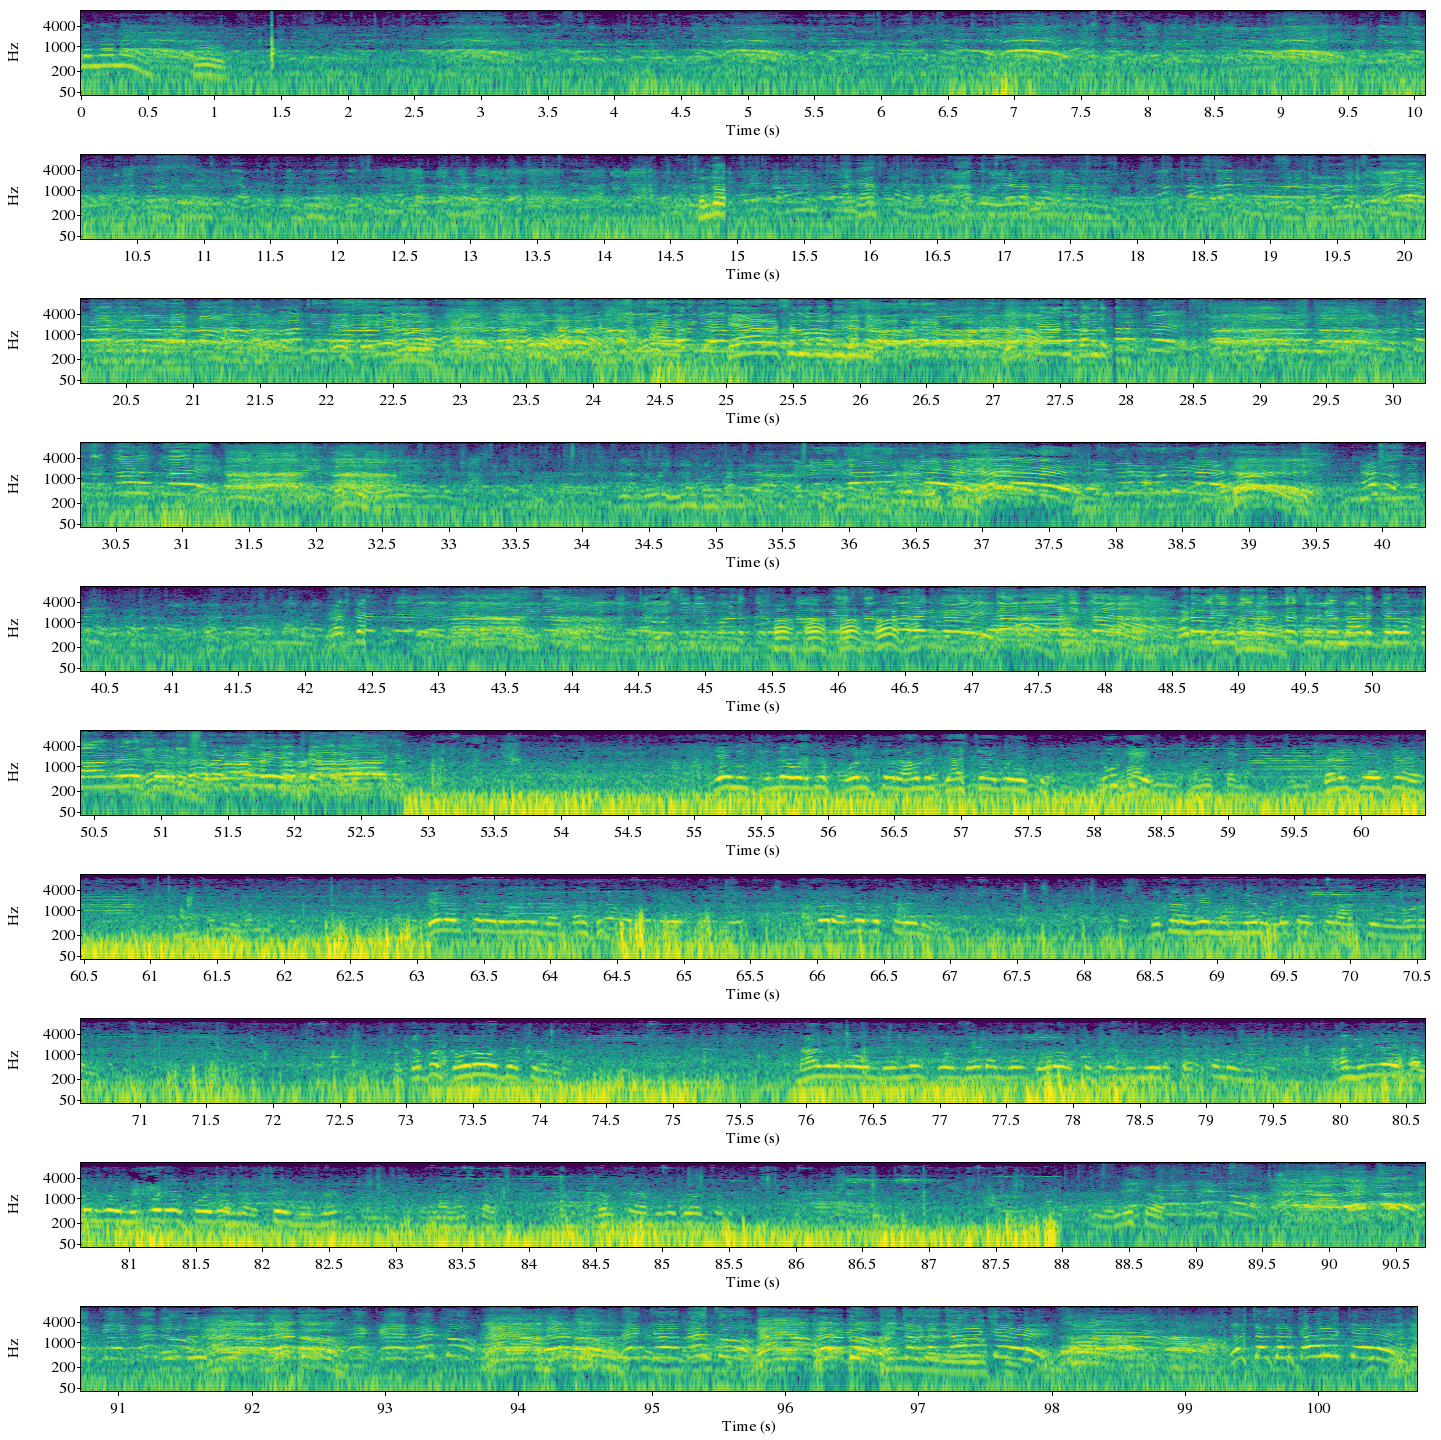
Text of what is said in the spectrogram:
ಬಂದವನೆ ಹ್ಞೂ Chandu. K R S ಬಂದಿದ್ದಾನೆ. ಬಂದು. ಅಧಿಕಾರ ಬಡವರಿಂದ ರಕ್ತ ಸುಲಿಗೆ ಮಾಡುತ್ತಿರುವ ಕಾಂಗ್ರೆಸ್ ಏನು ಈ ಜಿಲ್ಲೆ ಒಳಗೆ ಪೊಲೀಸರ ಜಾಸ್ತಿ ಆಗೋಯ್ತೆ ಲೂಟಿ. ಬೆಳಗ್ಗೆ ಎದ್ದೆ ಹೇಳೋರ್ ಕೇಳೋರು ಯಾರು ಅದವ್ರು ಅಲ್ಲೇ ಬರ್ತೀವಿ ಹೇಳಿ. ಬೇಕಾದ್ರೆ ಅದೇನು ನಮ್ಮನ್ನೇನು ಒಳಿಕಾಗ್ತಾರ ಆಗ್ತೀವಿ ನೋಡೋಣ. ಒಂದು ಸ್ವಲ್ಪ ಗೌರವ ಬೇಕು ನಮ್ಗೆ. ನಾವೇನೋ ಒಂದು ಹೆಣ್ಣು ಮೇಡಮ್ ಗೌರವ ಕೊಟ್ಟರೆ ನಿನ್ನೂರು ಕರ್ಕೊಂಡು ಹೋಗಿದ್ವಿ ಆ ಲಿಂಗಾಯತ ಮನೆಗೆ ನಿಲ್ಕೊಡಿಯಕ್ಕೆ ಹೋದ್ರು ಅಂದ್ರೆ ಅಷ್ಟೇ ಇದ್ದು ನಮಸ್ಕಾರ. ನಮಸ್ಕಾರ ಬೆಳಿಗ್ಗೆ ಹೊತ್ತು ನಂದೀಶು ರೈತ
